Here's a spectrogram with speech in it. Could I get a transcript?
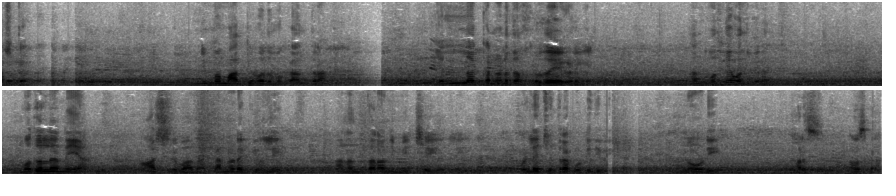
ಅಷ್ಟೇ. ನಿಮ್ಮ ಮಾಧ್ಯಮದ ಮುಖಾಂತರ ಎಲ್ಲ ಕನ್ನಡದ ಹೃದಯಗಳಿಗೆ ನನ್ನ ಒಂದೇ ಒಂದು ವಿನಂತಿ. ಮೊದಲನೆಯ ಆಶೀರ್ವಾದ ಕನ್ನಡಕ್ಕಿರಲಿ ಅನಂತರ ನಿಮ್ಮ ಇಚ್ಛೆಗಿರಲಿ ಒಳ್ಳೆ ಚಿತ್ರ ಕೊಟ್ಟಿದ್ದೀವಿ. ನೋಡಿ ಹರಿಸಿ ನಮಸ್ಕಾರ.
